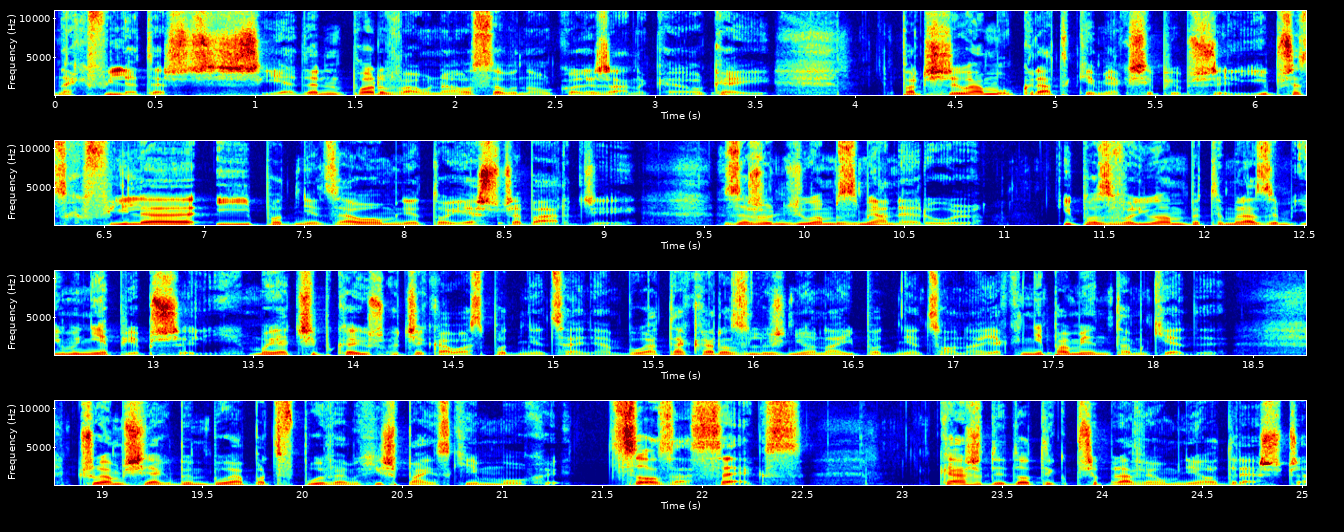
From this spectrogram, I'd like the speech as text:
Na chwilę też jeden porwał na osobną koleżankę. Okej. Okay. Patrzyłam ukradkiem, jak się pieprzyli, i przez chwilę i podniecało mnie to jeszcze bardziej. Zarządziłam zmianę ról. I pozwoliłam, by tym razem im nie pieprzyli. Moja cipka już ociekała z podniecenia. Była taka rozluźniona i podniecona, jak nie pamiętam kiedy. Czułam się, jakbym była pod wpływem hiszpańskiej muchy. Co za seks! Każdy dotyk przyprawiał mnie o dreszcze.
